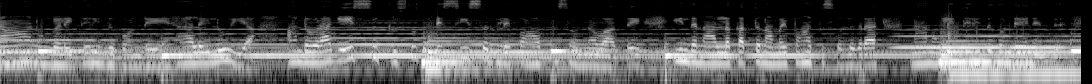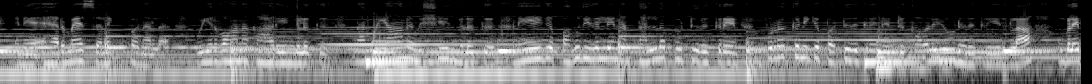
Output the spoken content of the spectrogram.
நான் உங்களை தெரிந்து கொண்டேன். ஹalleluya ஆண்டவராக இயேசு கிறிஸ்து தன்னுடைய சீசர்களை பார்த்து சொன்ன வார்த்தை. இந்த நாளில் கத்து நம்மை பார்த்து சொல்லுகிறார் நான் உங்களை தெரிந்து கொண்டேன் என்று. செலக்ட் பண்ணலை. உயர்வான காரியங்களுக்கு நன்மையான விஷயங்களுக்கு அநேக பகுதிகளிலே நான் தள்ளப்பட்டு இருக்கிறேன் புறக்கணிக்கப்பட்டு இருக்கிறேன் என்று கவலையோடு இருக்கிறீர்களா? உங்களை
